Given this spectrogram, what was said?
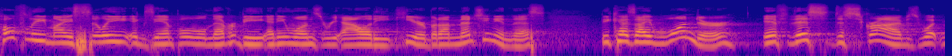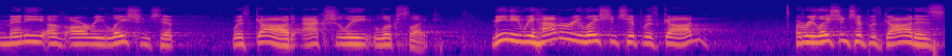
hopefully, my silly example will never be anyone's reality here, but I'm mentioning this because I wonder if this describes what many of our relationship with God actually looks like. Meaning, we have a relationship with God. A relationship with God is,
